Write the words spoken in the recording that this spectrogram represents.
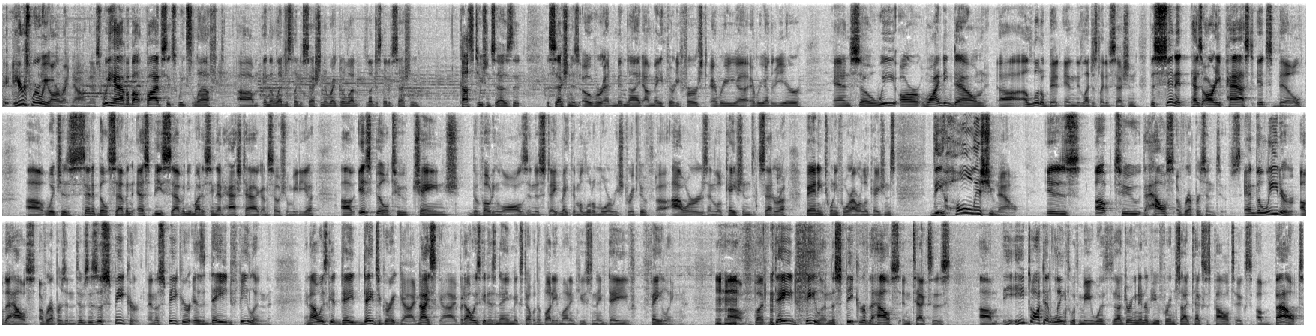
Here's where we are right now on this. We have about five, six weeks left um, in the legislative session, the regular le- legislative session. Constitution says that the session is over at midnight on May 31st every uh, every other year, and so we are winding down uh, a little bit in the legislative session. The Senate has already passed its bill. Uh, which is Senate Bill 7, SB 7. You might have seen that hashtag on social media uh, its bill to change the voting laws in this state, make them a little more restrictive, uh, hours and locations, et cetera, banning 24 hour locations. The whole issue now is up to the House of Representatives. And the leader of the House of Representatives is the Speaker, and the Speaker is Dade Phelan. And I always get Dade, Dade's a great guy, nice guy, but I always get his name mixed up with a buddy of mine in Houston named Dave Failing. Mm-hmm. Uh, but Dade Phelan, the Speaker of the House in Texas, um, he, he, talked at length with me with uh, during an interview for Inside Texas Politics about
